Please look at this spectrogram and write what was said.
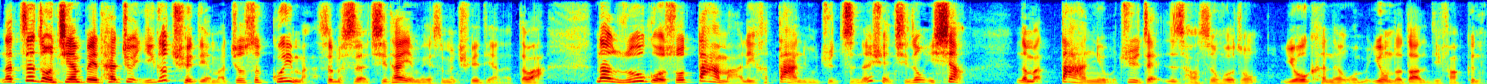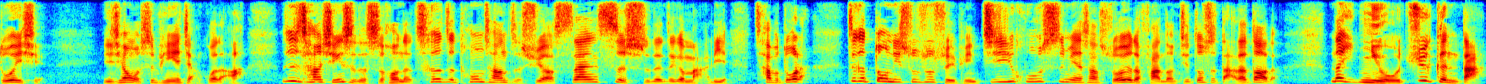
那这种兼备它就一个缺点嘛，就是贵嘛，是不是？其他也没什么缺点了，对吧？那如果说大马力和大扭矩只能选其中一项，那么大扭矩在日常生活中有可能我们用得到的地方更多一些。以前我视频也讲过的啊，日常行驶的时候呢，车子通常只需要三四十的这个马力，差不多了。这个动力输出水平几乎市面上所有的发动机都是达得到的。那扭矩更大，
